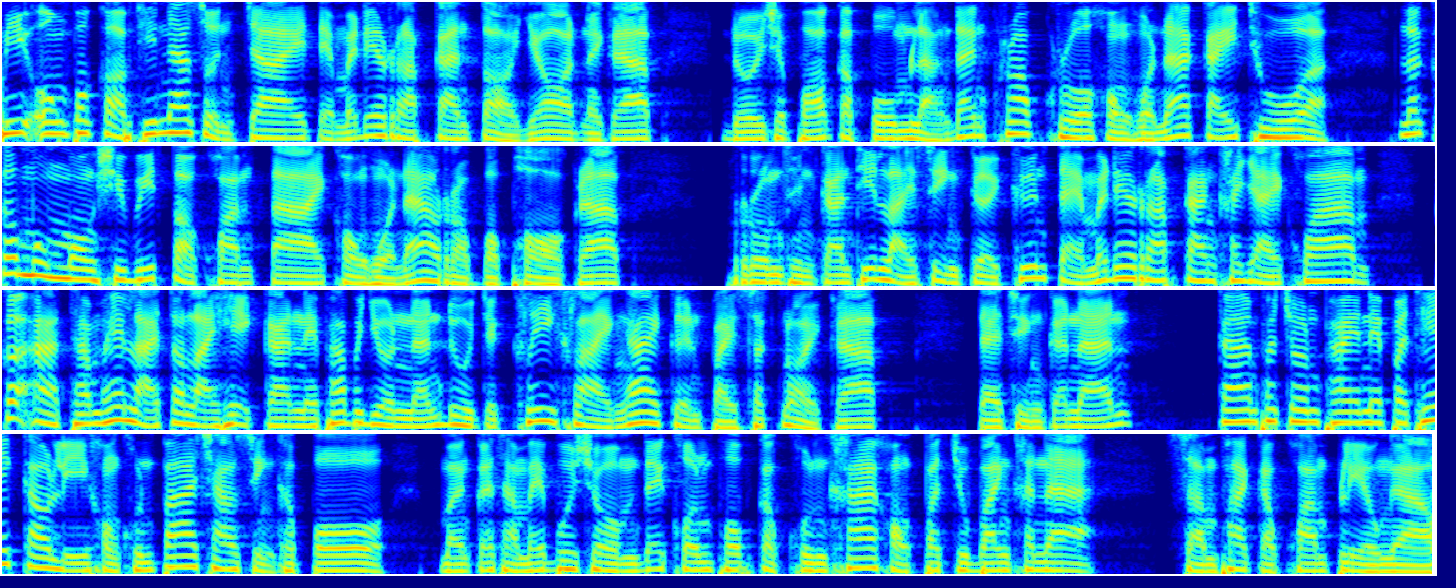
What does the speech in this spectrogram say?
มีองค์ประกอบที่น่าสนใจแต่ไม่ได้รับการต่อยอดนะครับ โดยเฉพาะกับปูมหลังด้านครอบครัวของหัวหน้าไกด์ทัวร์ แล้วก็มุมมองชีวิตต่อความตายของหัวหน้ารปภครับ รวมถึงการที่หลายสิ่งเกิดขึ้นแต่ไม่ได้รับการขยายความ ก็อาจทำให้หลายต่อหลายเหตุการณ์ในภาพยนตร์นั้นดูจะคลี่คลายง่ายเกินไปสักหน่อยครับ แต่ถึงกระนั้น การผจญภัยในประเทศเกาหลีของคุณป้าชาวสิงคโปร์มันก็ทำให้ผู้ชมได้ค้นพบกับคุณค่าของปัจจุบันขณะ สัมผัสกับความเปลี่ยวเหงา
